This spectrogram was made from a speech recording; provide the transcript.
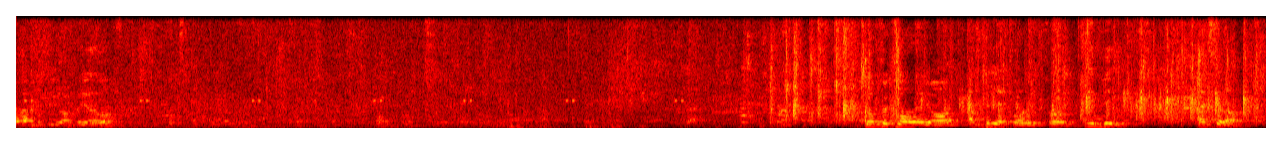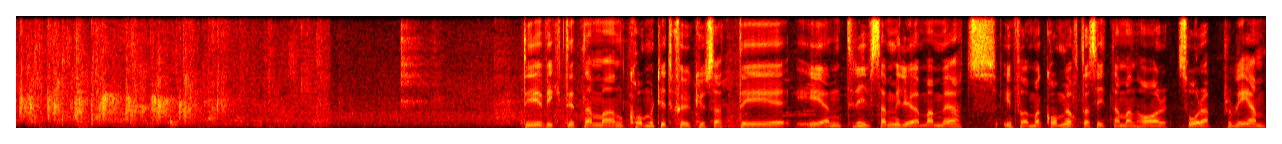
Alla fotografer redo? Då förklarar jag entrétorget för invigt. Tack ska du ha. Det är viktigt när man kommer till ett sjukhus att det är en trivsam miljö man möts inför. Man kommer ofta hit när man har svåra problem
